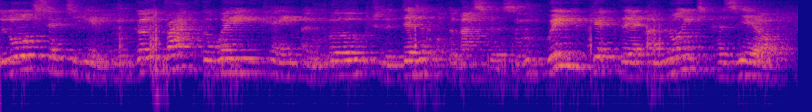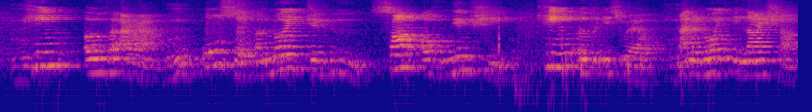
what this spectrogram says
The Lord said to him. Go back the way you came and go to the desert of Damascus. Mm-hmm. When you get there, anoint Hazael, mm-hmm. king over Aram. Mm-hmm. Also anoint Jehu, son of Nimshi, king over Israel, mm-hmm. and anoint Elisha,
